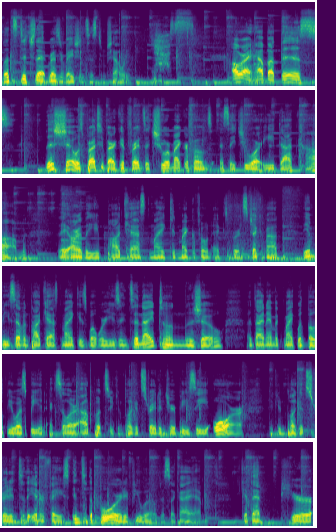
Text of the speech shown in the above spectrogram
let's ditch that reservation system, shall we? Yes. All right, how about this? This show is brought to you by our good friends at Shure Microphones, S-H-U-R-E dot com. They are the podcast mic and microphone experts. Check them out. The MV7 podcast mic is what we're using tonight on the show. A dynamic mic with both USB and XLR output, so you can plug it straight into your PC, or you can plug it straight into the interface, into the board, if you will, just like I am. Get that pure,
